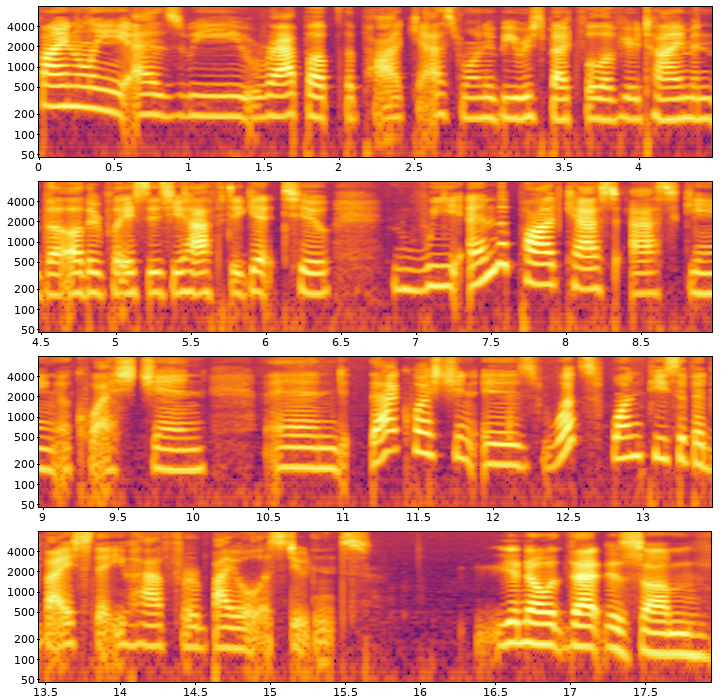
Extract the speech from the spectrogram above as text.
Finally, as we wrap up the podcast, want to be respectful of your time and the other places you have to get to. We end the podcast asking a question, and that question is What's one piece of advice that you have for Biola students? You know that is um,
